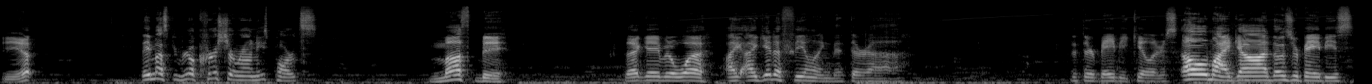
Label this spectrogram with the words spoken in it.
Yep. They must be real Christian around these parts. Must be. That gave it away. I, I get a feeling that they're uh that they're baby killers. Oh my god, those are babies.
